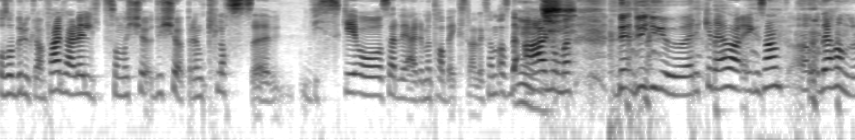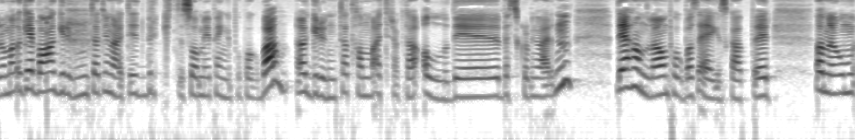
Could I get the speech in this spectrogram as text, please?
og så bruker han feil, så er det litt som å kjø du kjøper en klassewhisky og serverer med tabbe extra, liksom. Altså, det Mm. er noe med det, Du gjør ikke det, da, ikke sant? Og det handler om at ok, hva er grunnen til at United brukte så mye penger på Pogba? Og grunnen til at han var ettertrakta av alle de beste klubbene i verden? Det handla om Pogbas egenskaper. Det handler om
